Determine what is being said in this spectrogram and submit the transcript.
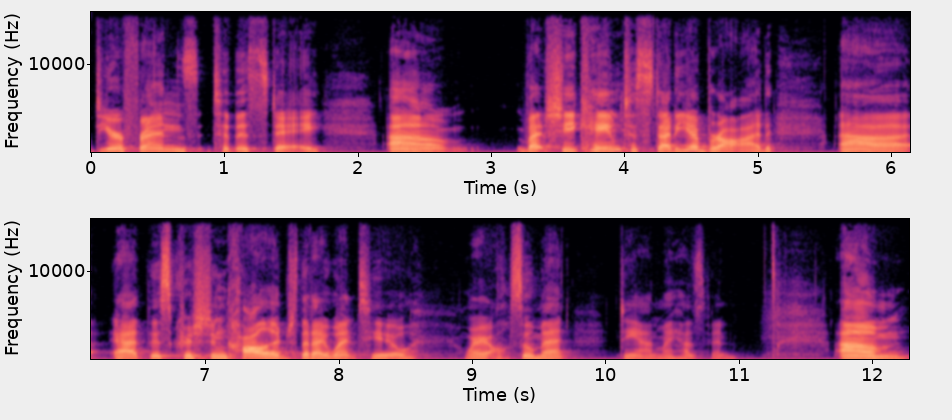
dear friends to this day. Um, but she came to study abroad uh, at this Christian college that I went to, where I also met Dan, my husband. Um,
